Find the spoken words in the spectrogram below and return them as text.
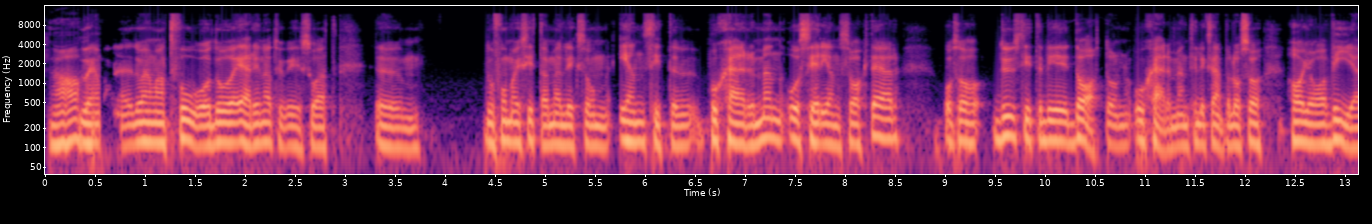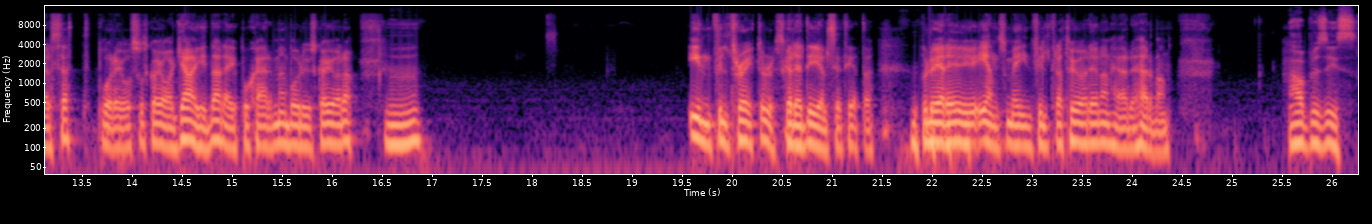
Jaha. Då är, man, då är man två och då är det naturligtvis så att ehm, då får man ju sitta med liksom en sitter på skärmen och ser en sak där och så du sitter vid datorn och skärmen till exempel och så har jag VR-set på dig och så ska jag guida dig på skärmen vad du ska göra. Mm. Infiltrator ska det DLC heta. För då är det ju en som är infiltratör i den här härvan. Ja, precis.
